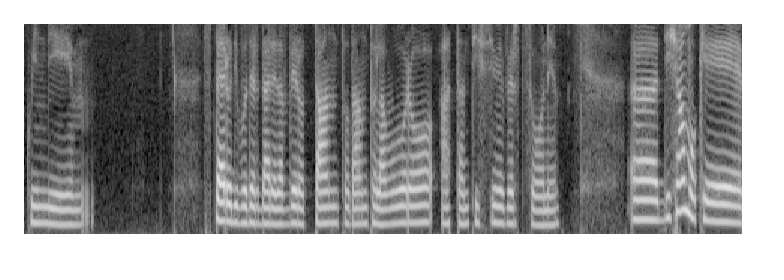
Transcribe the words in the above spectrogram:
quindi mm, spero di poter dare davvero tanto tanto lavoro a tantissime persone. Eh, diciamo che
